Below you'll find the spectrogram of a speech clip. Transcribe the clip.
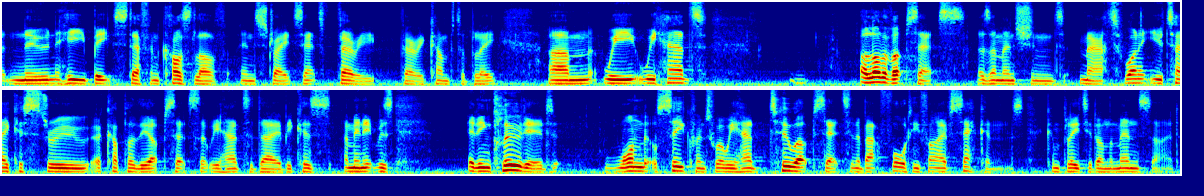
at noon. He beat Stefan Kozlov in straight sets very, very comfortably. Um, we we had a lot of upsets, as I mentioned, Matt. Why don't you take us through a couple of the upsets that we had today? Because I mean, it was it included one little sequence where we had two upsets in about 45 seconds completed on the men's side.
